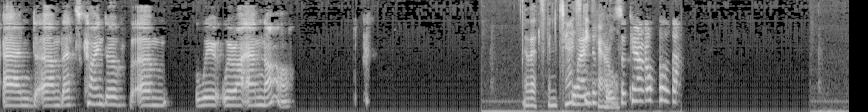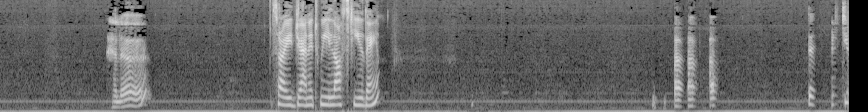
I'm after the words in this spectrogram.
and um, that's kind of um, where where I am now. Oh, that's fantastic, Wonderful. Carol. So, Carol. Hello. Sorry, Janet, we lost you there. Uh, that you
